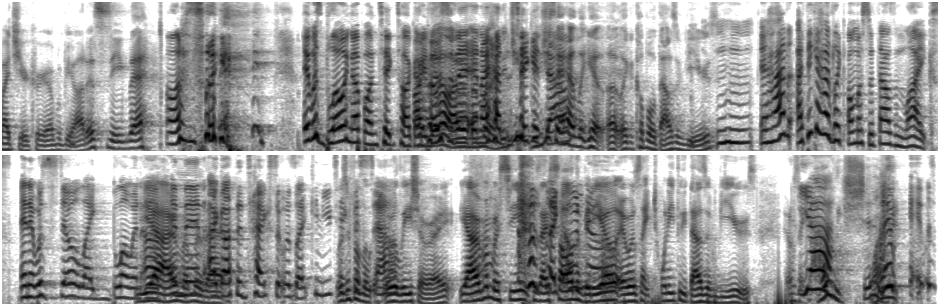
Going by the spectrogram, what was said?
my cheer career. I'm gonna be honest. Seeing that, Honestly, it was blowing up on TikTok. I, know, posted it and I had Did to you, take did it you down. say it had like yeah, uh, like a couple of thousand views? hmm It had, I think it had like almost a thousand likes, and it was still like blowing up. Yeah, I and then remember I got the text that was like, "Can you take a check? Was it this from down?" Alicia, right? Yeah, I remember seeing because I I, was like, saw "Oh, the video. no." It was like twenty three thousand views, and I was like, Yeah. "Holy shit!" I- it was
